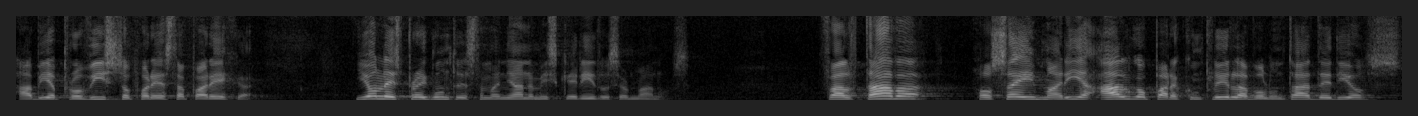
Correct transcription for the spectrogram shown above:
había provisto por esta pareja. Yo les pregunto esta mañana, mis queridos hermanos, ¿faltaba José y María algo para cumplir la voluntad de Dios?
